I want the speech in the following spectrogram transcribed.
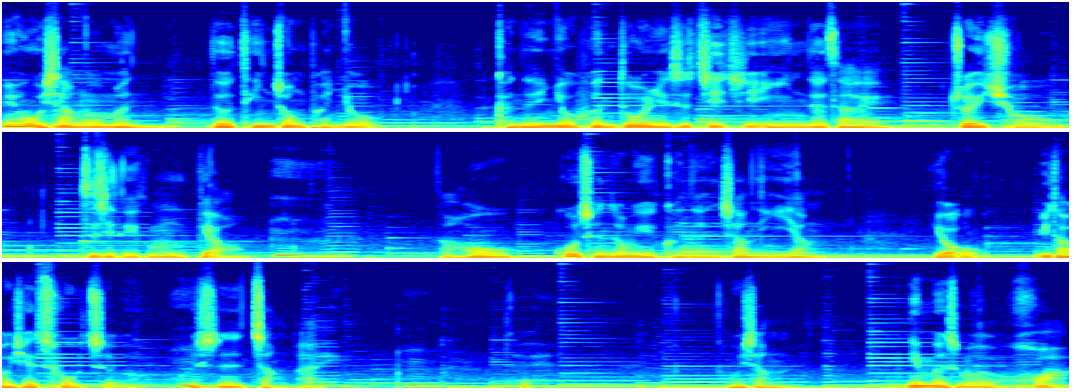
因为我想我们的听众朋友，可能有很多人也是积极营营的在追求自己的一个目标，嗯。然后过程中也可能像你一样有遇到一些挫折或是障碍。嗯，对。我想，你有没有什么话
